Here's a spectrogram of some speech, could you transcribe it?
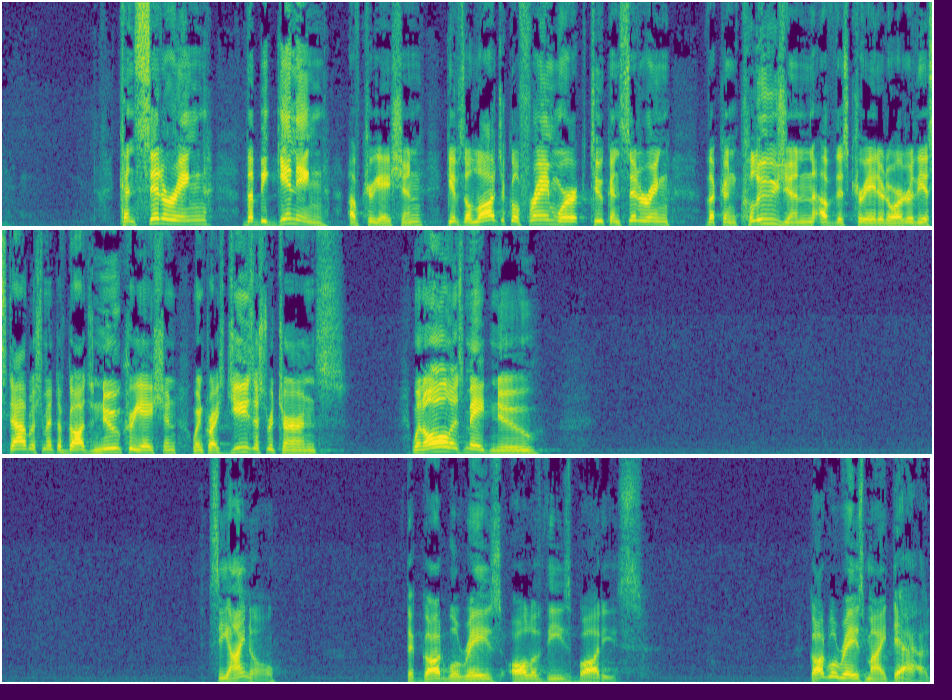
Considering the beginning of creation gives a logical framework to considering the conclusion of this created order, the establishment of God's new creation when Christ Jesus returns, when all is made new. See, I know that God will raise all of these bodies. God will raise my dad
